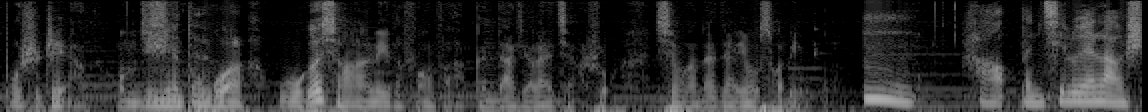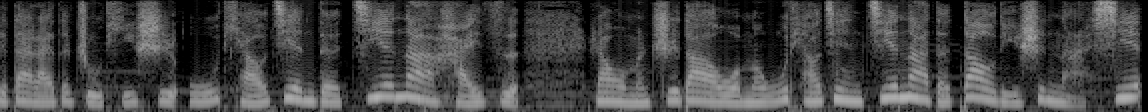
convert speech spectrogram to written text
不是这样的。我们今天通过五个小案例的方法跟大家来讲述，希望大家有所领悟。嗯，好，本期陆岩老师带来的主题是无条件的接纳孩子，让我们知道我们无条件接纳的到底是哪些。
